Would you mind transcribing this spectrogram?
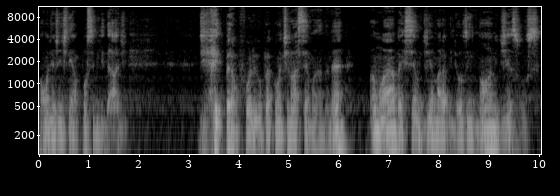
onde a gente tem a possibilidade de recuperar o fôlego para continuar a semana, né? Vamos lá, vai ser um dia maravilhoso em nome de Jesus.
